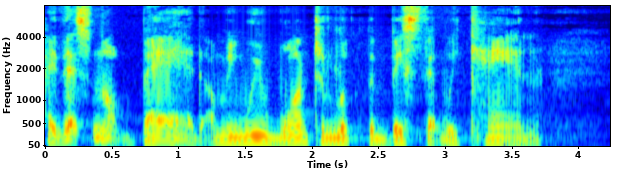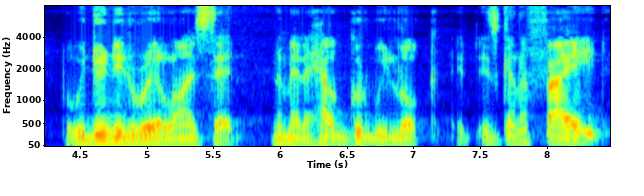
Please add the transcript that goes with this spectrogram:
hey, that's not bad. I mean, we want to look the best that we can, but we do need to realize that no matter how good we look, it is going to fade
